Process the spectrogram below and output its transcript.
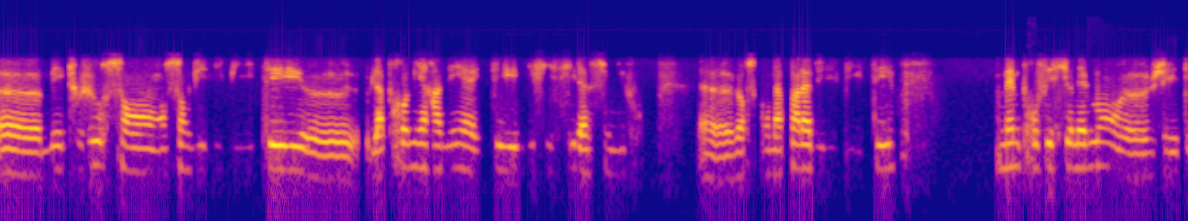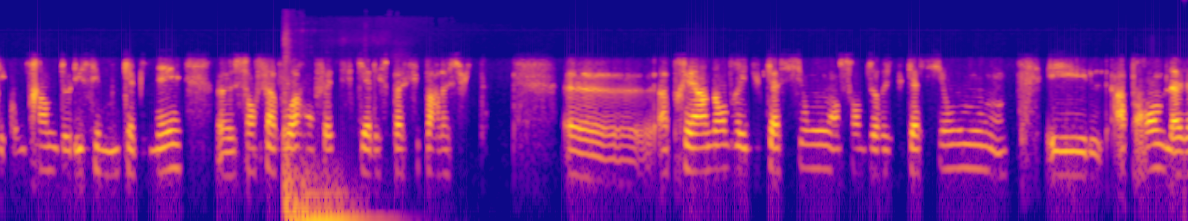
mais toujours sans, sans visibilité. la première année a été difficile à ce niveau. Euh, Lorsqu'on n'a pas la visibilité, même professionnellement, euh, j'ai été contrainte de laisser mon cabinet euh, sans savoir en fait ce qui allait se passer par la suite. Euh, après un an de rééducation en centre de rééducation et apprendre la-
